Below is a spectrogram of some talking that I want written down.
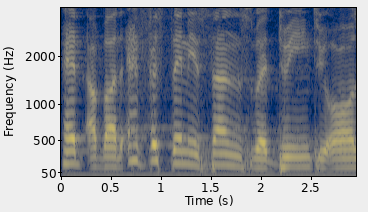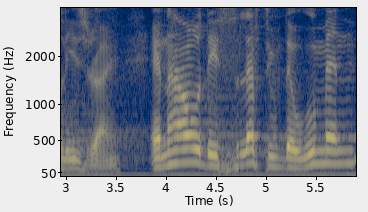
heard about everything his sons were doing to all Israel and how they slept with the women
